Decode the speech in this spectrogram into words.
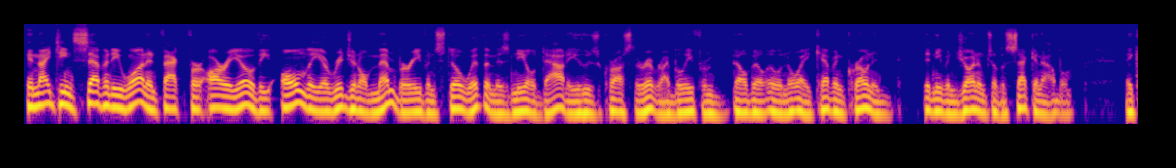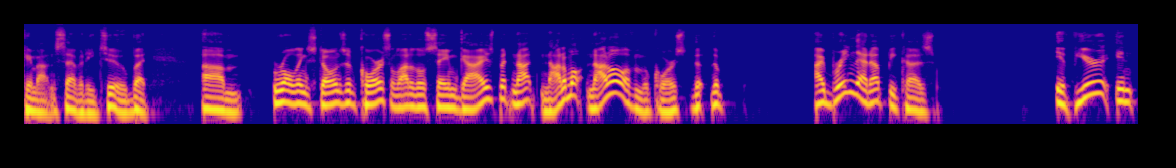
in 1971, in fact, for REO, the only original member even still with them is Neil Doughty, who's across the river, I believe, from Belleville, Illinois. Kevin Cronin didn't even join him until the second album. They came out in 72. But um, Rolling Stones, of course, a lot of those same guys, but not not, all, not all of them, of course. The, the I bring that up because – if you're in,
